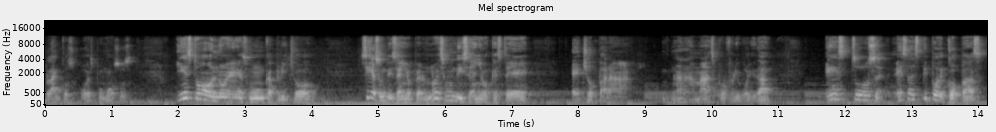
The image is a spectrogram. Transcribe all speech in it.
blancos o espumosos. Y esto no es un capricho, sí es un diseño, pero no es un diseño que esté hecho para nada más por frivolidad. Estos, ese tipo de copas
